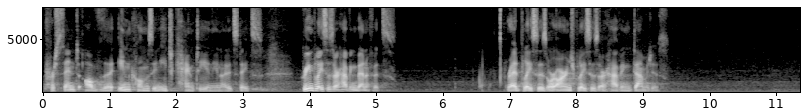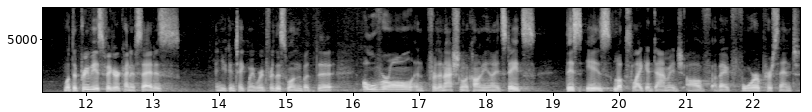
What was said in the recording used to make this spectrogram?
percent of the incomes in each county in the United States. Green places are having benefits. Red places or orange places are having damages. What the previous figure kind of said is and you can take my word for this one, but the overall and for the national economy of the United States, this is, looks like a damage of about 4%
